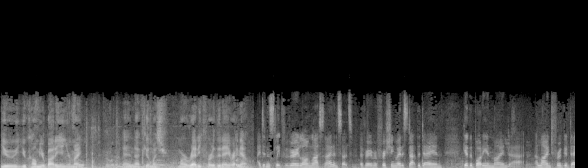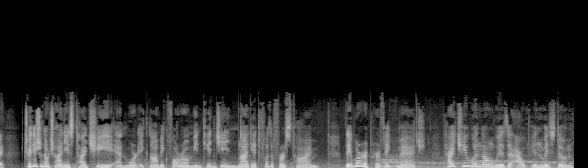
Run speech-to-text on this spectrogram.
You you calm your body and your mind, and I feel much more ready for the day right now. I didn't sleep for very long last night, and so it's a very refreshing way to start the day and get the body and mind uh, aligned for a good day. Traditional Chinese Tai Chi and World Economic Forum in Tianjin united for the first time. They were a perfect match. Tai Chi went on with the Alpine wisdom.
